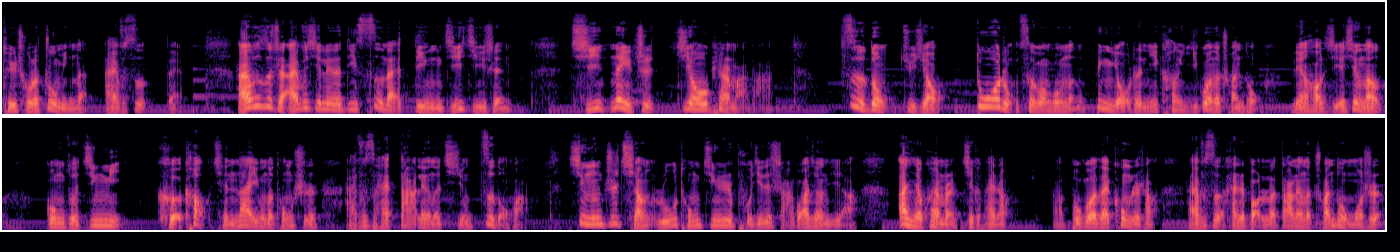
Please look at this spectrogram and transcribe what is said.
推出了著名的 F 四。对，F 四是 F 系列的第四代顶级机身，其内置胶片马达，自动聚焦，多种测光功能，并有着尼康一贯的传统，良好的机械性能，工作精密。可靠且耐用的同时，F 四还大量的启用自动化，性能之强，如同今日普及的傻瓜相机啊，按下快门即可拍照啊。不过在控制上，F 四还是保留了大量的传统模式，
